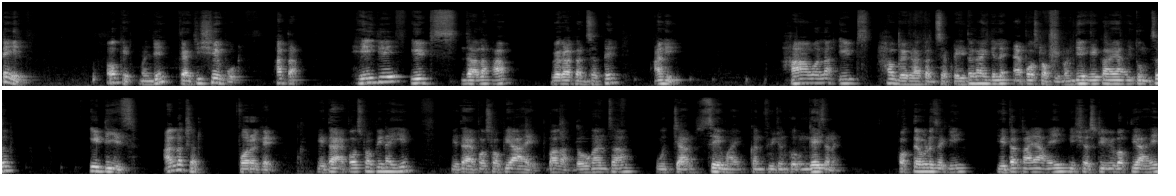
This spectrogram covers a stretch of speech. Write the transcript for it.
tail. Okay म्हणजे त्याची शेपूट. आता हे जे इट्स झाला हा वेगळा कन्सेप्ट आहे. आणि हा वाला इट्स हा वेगळा कन्सेप्ट आहे. इथं काय केलंय? अपोस्टॉफी म्हणजे हे काय आहे तुमचं? इट इज आलं लक्षात? फरक आहे. इथं अपोस्टॉफी नाहीये. इथं ऍपॉस्टॉपी आहे. बघा दोघांचा उच्चार सेम आहे. कन्फ्युजन करून घ्यायचं नाही. फक्त एवढंच आहे की इथं काय आहे? ही षष्टी विभक्ती आहे.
